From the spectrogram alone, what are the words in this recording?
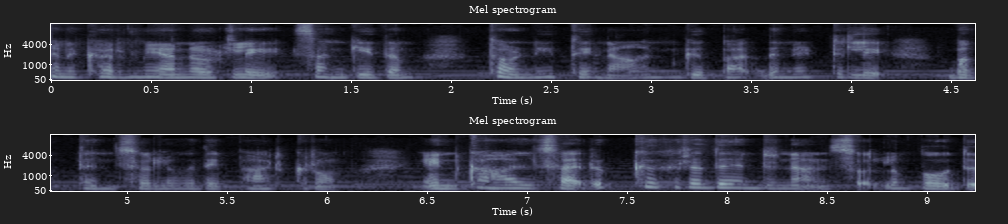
எனக்கு அருமையானவர்களே சங்கீதம் தொண்ணூற்றி நான்கு பதினெட்டிலே பக்தன் சொல்லுவதை பார்க்கிறோம். என் கால் சறுக்குகிறது என்று நான் சொல்லும்போது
